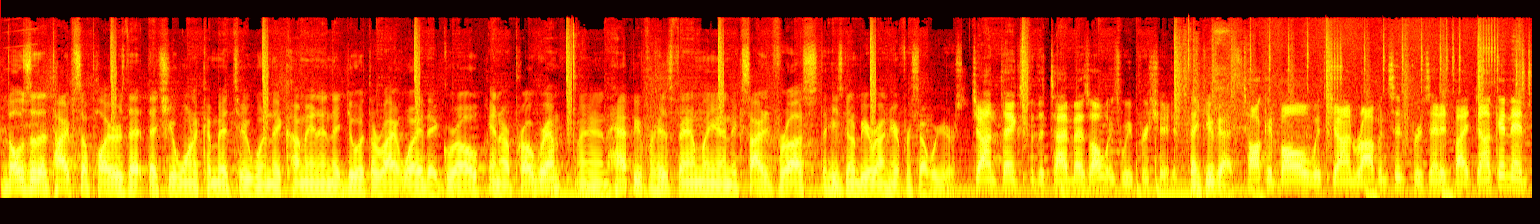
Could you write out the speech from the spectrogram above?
Those are the types of players that, that you want to commit to when they come in and they do it the right way. They grow in our program and happy for his family and excited for us that he's going to be around here for several years. Jon, thanks for the time as always. We appreciate it. Thank you guys. Talking ball with Jon Robinson, presented by Dunkin'. And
